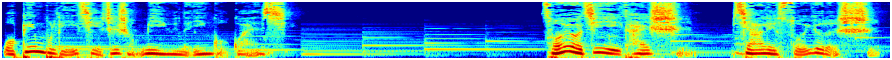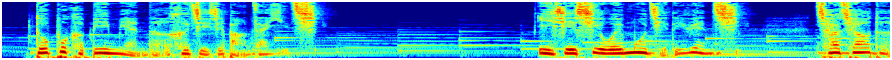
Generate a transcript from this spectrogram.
我并不理解这种命运的因果关系。从有记忆开始，家里所有的事都不可避免的和姐姐绑在一起。一些细微末节的怨气，悄悄的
